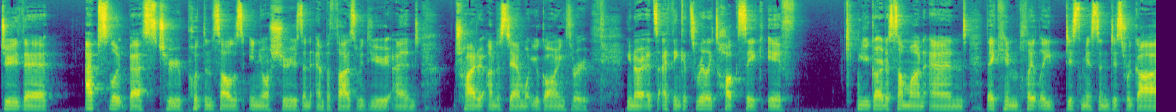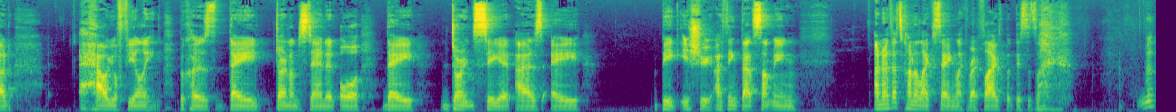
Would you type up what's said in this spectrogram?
do their absolute best to put themselves in your shoes and empathize with you and try to understand what you're going through. You know, it's I think it's really toxic if you go to someone and they completely dismiss and disregard how you're feeling because they don't understand it or they don't see it as a big issue. I think that's something I know that's kind of like saying like red flags, but this is like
